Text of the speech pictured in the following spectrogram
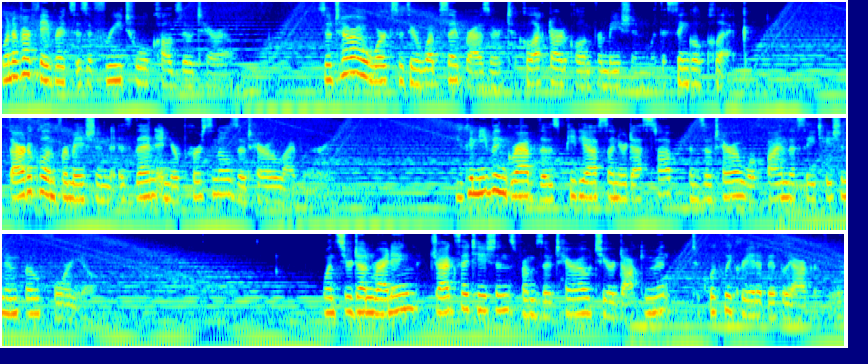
One of our favorites is a free tool called Zotero. Zotero works with your website browser to collect article information with a single click. The article information is then in your personal Zotero library. You can even grab those PDFs on your desktop and Zotero will find the citation info for you. Once you're done writing, drag citations from Zotero to your document to quickly create a bibliography.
